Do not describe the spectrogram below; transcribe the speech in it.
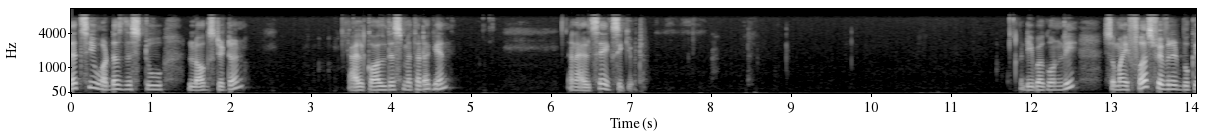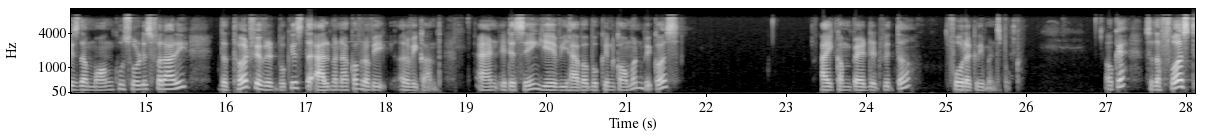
let's see what does this 2 logs return I'll call this method again and I'll say execute debug only. So my first favorite book is The Monk Who Sold His Ferrari. The third favorite book is The Almanac of Ravi Ravikant. And it is saying, yeah, we have a book in common because I compared it with the Four Agreements book. Okay, so the first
